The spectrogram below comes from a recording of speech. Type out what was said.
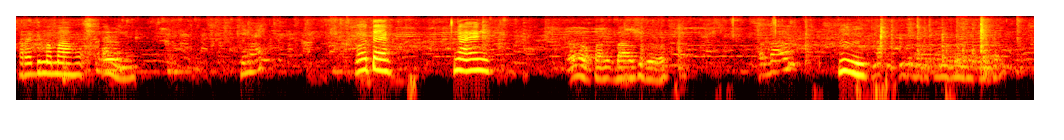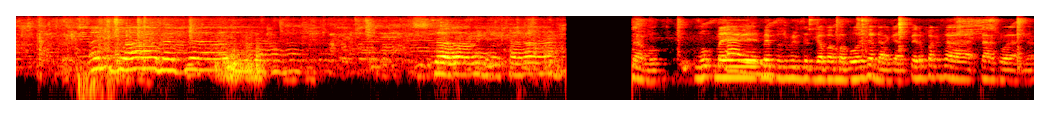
Para di mamaho. Ano yun? Ote, ngaeng. Oo, oh, pang baon siguro. Hmm. Ay, buwagat na ako. May may posibilidad ka pang mabuhay sa dagat, pero pag sa taas wala na.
